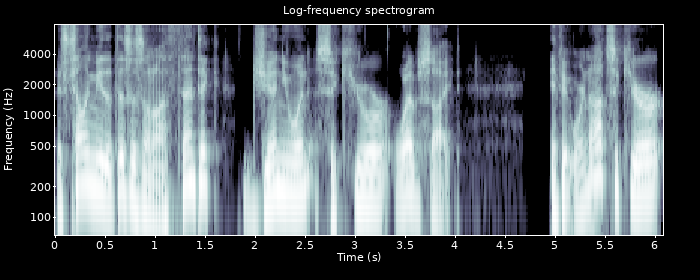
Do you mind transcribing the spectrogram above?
It's telling me that this is an authentic, genuine, secure website. If it were not secure,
